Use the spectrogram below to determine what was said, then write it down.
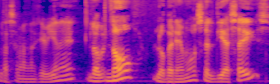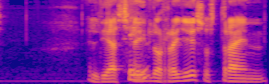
la semana que viene. Lo- no, lo veremos el día 6. El día Sí. 6 los Reyes os traen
